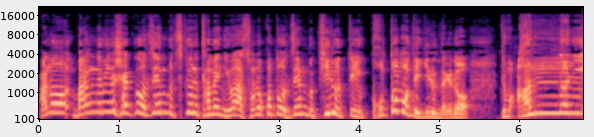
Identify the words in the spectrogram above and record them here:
あの番組の尺を全部作るためには、そのことを全部切るっていうこともできるんだけど、でもあんなに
